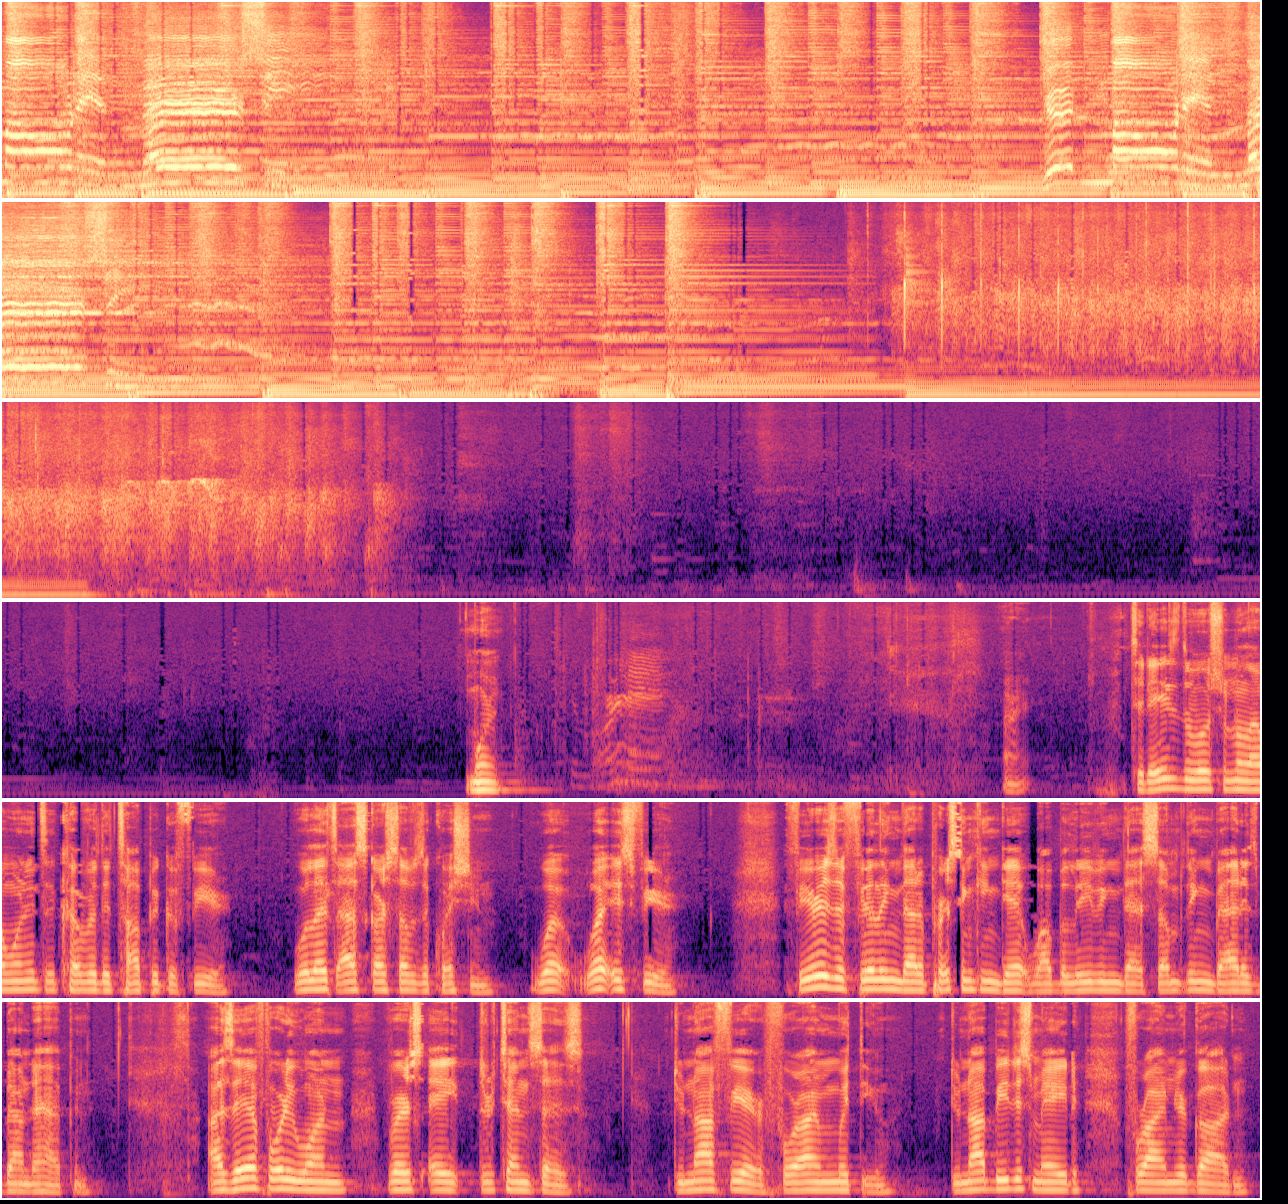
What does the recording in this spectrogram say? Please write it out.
morning, mercy. Good morning, mercy. Morning. Good morning. All right. Today's devotional, I wanted to cover the topic of fear. Well, let's ask ourselves a question. What what is fear? Fear is a feeling that a person can get while believing that something bad is bound to happen. Isaiah 41, verse 8 through 10 says, Do not fear, for I am with you. Do not be dismayed, for I am your God.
